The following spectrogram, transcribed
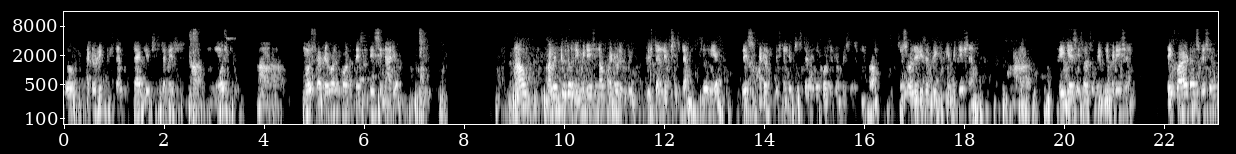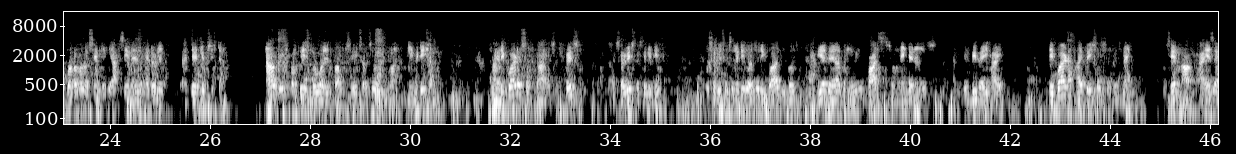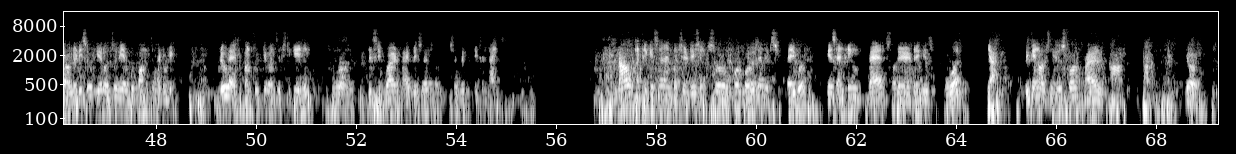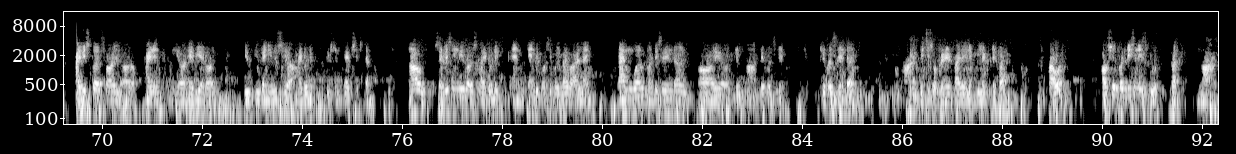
So hydraulic piston type lift system is uh, most uh, most favorable for this, this scenario. Now coming to the limitation of hydraulic piston lift system. So here this hydraulic piston lift system is a positive displacement pump. So solid is a big limitation. Free gas is also big limitation. Required a special protocol assembly, same as hydraulic jet lift system. Now this pump is low volume pump, so it's also one limitation. Required a uh, surface uh, service facilities. So service facilities also required because here there are the moving parts, so maintenance will be very high required a high pressure surface line. Same uh, as I already showed here also we have to pump the hydraulic fluid at 150 160 kg. This required high pressure surface injection lines. Now application and consideration. So for corrosion it's very good. Gas handling fair, solid entering is poor. Yeah, we can also use for fire uh, your high viscous oil or high your heavier oil, you, you can use your hydraulic piston type system. Now servicing is also hydraulic and can be possible by wireline. Prime mover, multi-cylinder or your uh, triple, triple cylinder uh, which is operated by the electrical power. Offshore condition is good but uh,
